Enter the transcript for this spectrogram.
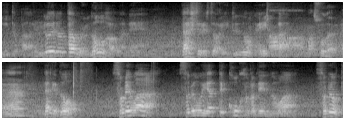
いいとか、うん。いろいろ多分ノウハウがね出してる人はいるのねいっぱああまあそうだよね。いだけどそれはそれをやって効果が出るのはそれを出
